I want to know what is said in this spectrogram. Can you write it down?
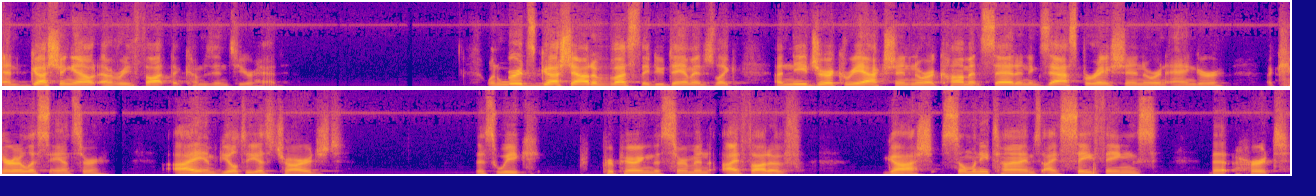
and gushing out every thought that comes into your head. When words gush out of us, they do damage, like a knee jerk reaction or a comment said in exasperation or in anger, a careless answer. I am guilty as charged. This week, preparing the sermon, I thought of, gosh, so many times I say things that hurt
